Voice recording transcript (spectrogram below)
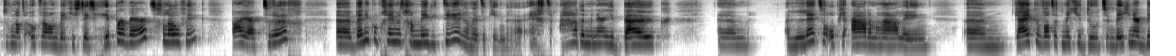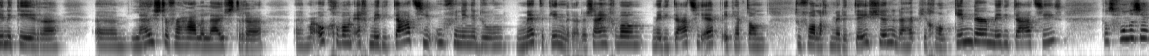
toen dat ook wel een beetje steeds hipper werd, geloof ik, een paar jaar terug, uh, ben ik op een gegeven moment gaan mediteren met de kinderen. Echt ademen naar je buik, um, letten op je ademhaling, um, kijken wat het met je doet, een beetje naar binnen keren, luisterverhalen luisteren. Uh, maar ook gewoon echt meditatieoefeningen doen met de kinderen. Er zijn gewoon meditatie-app. Ik heb dan toevallig meditation en daar heb je gewoon kindermeditaties. Dat vonden ze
